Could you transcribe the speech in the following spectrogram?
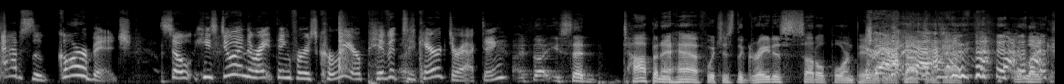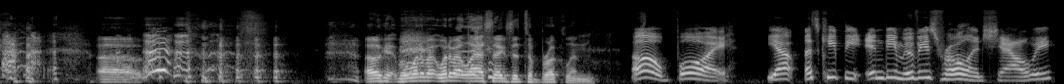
absolute garbage. So he's doing the right thing for his career, pivot to character acting. I thought you said top and a half, which is the greatest subtle porn parody. of top and a half. like, uh, okay, but what about what about Last Exit to Brooklyn? Oh boy. Yeah, let's keep the indie movies rolling, shall we?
